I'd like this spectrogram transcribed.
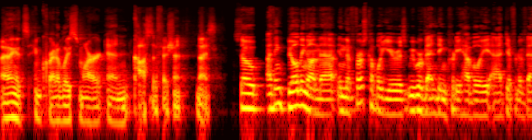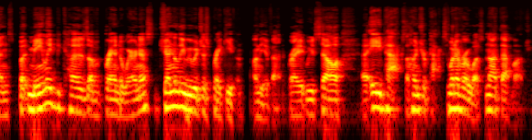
I think it's incredibly smart and cost efficient. Nice. So I think building on that, in the first couple years, we were vending pretty heavily at different events, but mainly because of brand awareness. Generally, we would just break even on the event, right? We'd sell uh, 80 packs, 100 packs, whatever it was, not that much.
